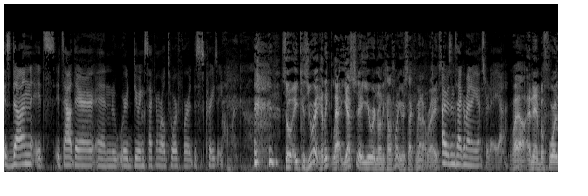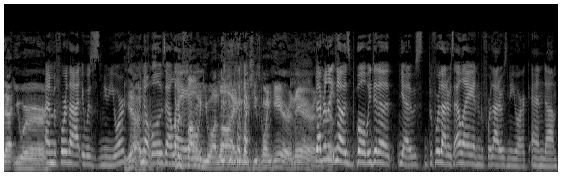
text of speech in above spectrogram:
is done. It's it's out there, and we're doing second world tour for it. This is crazy. Oh So, because you were, I think yesterday you were in Northern California, you were in Sacramento, right? I was in Sacramento yesterday, yeah. wow. And then before that, you were. And before that, it was New York. yeah. no, well, it was LA. I've been following then- you online. I'm like, she's going here and there. And Beverly, no, it was, well, we did a, yeah, it was, before that it was LA, and then before that it was New York. And um,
